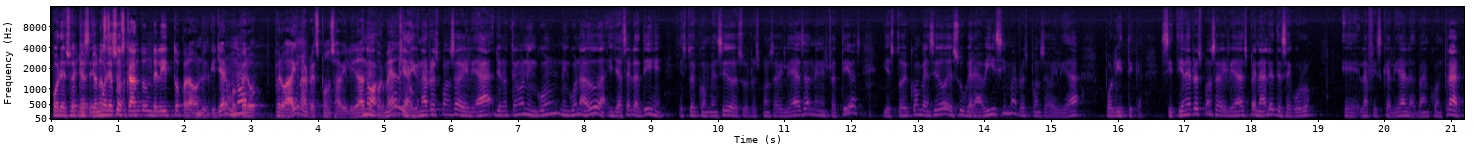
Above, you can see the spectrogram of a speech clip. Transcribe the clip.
Por eso yo, yo, no estoy buscando un delito para don Luis Guillermo, pero, pero hay una responsabilidad de por medio. Que hay una responsabilidad, yo no tengo ningún, ninguna duda, y ya se las dije, estoy convencido de sus responsabilidades administrativas y estoy convencido de su gravísima responsabilidad política. Si tiene responsabilidades penales, de seguro la fiscalía las va a encontrar.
